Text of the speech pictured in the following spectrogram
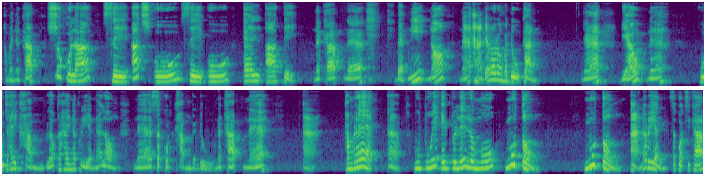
เอาใหม่นะครับช็อกโกแลต C H O C O L A T นะครับนะแบบนี้เนาะนะะเดี๋ยวเราลองมาดูกันนะเดี๋ยวนะครูจะให้คำแล้วก็ให้นักเรียนนะลองนะสะกดคำกันดูนะครับนะอะคำแรกอะ vous pouvez épeler le mot mouton mouton อะนักเรียนสะกดสิครับ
